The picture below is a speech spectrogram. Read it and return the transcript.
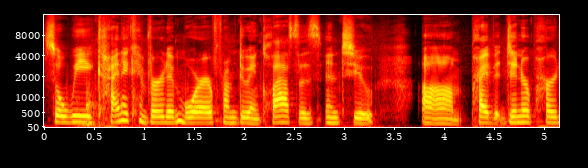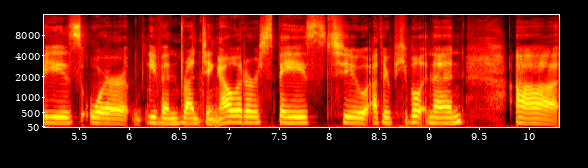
So we kind of converted more from doing classes into um, private dinner parties or even renting out our space to other people. And then uh,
